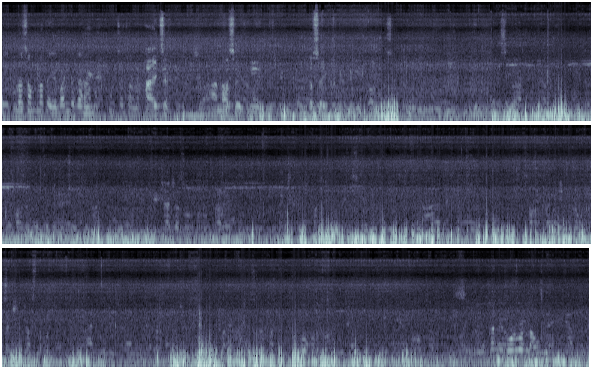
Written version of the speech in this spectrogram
इकडं संपलं तर हे बंद करा मग पुढचं चालू. हा एक्झॅक्टली तसंही ज्या ज्या झोनमधून गाड्या एक किलोमीटरपेक्षा जास्त लोकांनी रोडवर लावून नये हे आपल्याला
